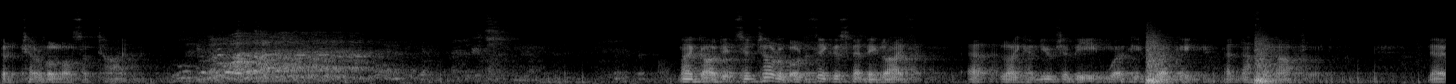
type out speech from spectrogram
but a terrible loss of time. My God, it's intolerable to think of spending life uh, like a neuter bee, working, working, and nothing afterward. No,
